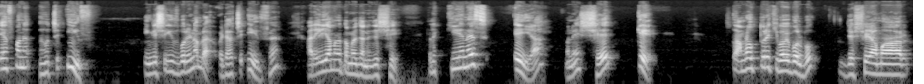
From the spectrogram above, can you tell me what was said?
এফ মানে হচ্ছে ইজ। ইংলিশে ইজ বলি না আমরা, ওইটা হচ্ছে ইজ হ্যাঁ? আর এই আমরা তোমরা জানি যে সে। তাহলে কিয়েনেস এইয়া মানে সে কে? তো আমরা উত্তরে কীভাবে বলব? যে সে আমার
